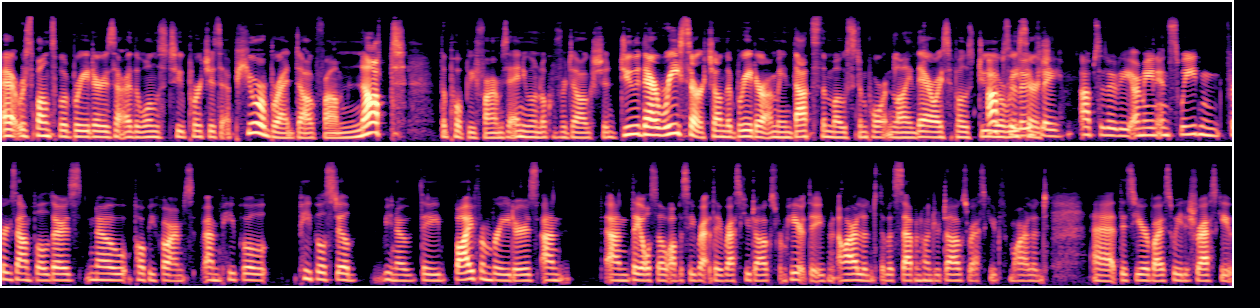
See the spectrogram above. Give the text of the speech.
Uh, responsible breeders are the ones to purchase a purebred dog from, not the puppy farms. Anyone looking for dogs should do their research on the breeder. I mean, that's the most important line there, I suppose. Do your research. absolutely absolutely i mean in sweden for example there's no puppy farms and people people still you know they buy from breeders and and they also obviously re- they rescue dogs from here. They, even Ireland, there was 700 dogs rescued from Ireland uh, this year by Swedish Rescue.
